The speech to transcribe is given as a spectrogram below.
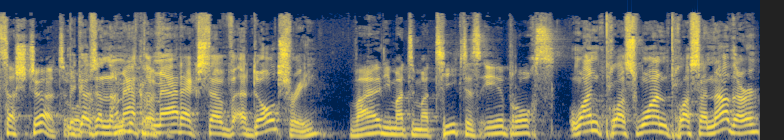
zerstört. Because in the mathematics of adultery, Weil die Mathematik des Ehebruchs one plus one plus another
